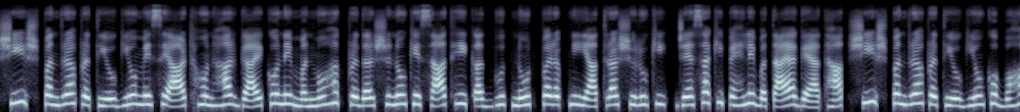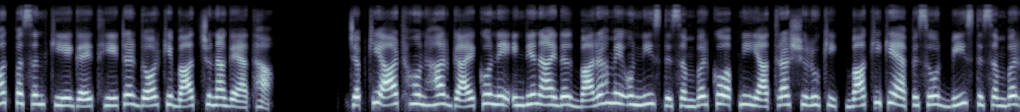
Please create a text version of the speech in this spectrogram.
शीर्ष पंद्रह प्रतियोगियों में से आठ होनहार गायकों ने मनमोहक प्रदर्शनों के साथ एक अद्भुत नोट पर अपनी यात्रा शुरू की, जैसा कि पहले बताया गया था। शीर्ष पंद्रह प्रतियोगियों को बहुत पसंद किए गए थिएटर दौर के बाद चुना गया था। जबकि आठ होनहार गायकों ने इंडियन आइडल 12 में 19 दिसंबर को अपनी यात्रा शुरू की। बाकी के एपिसोड 20 दिसंबर,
